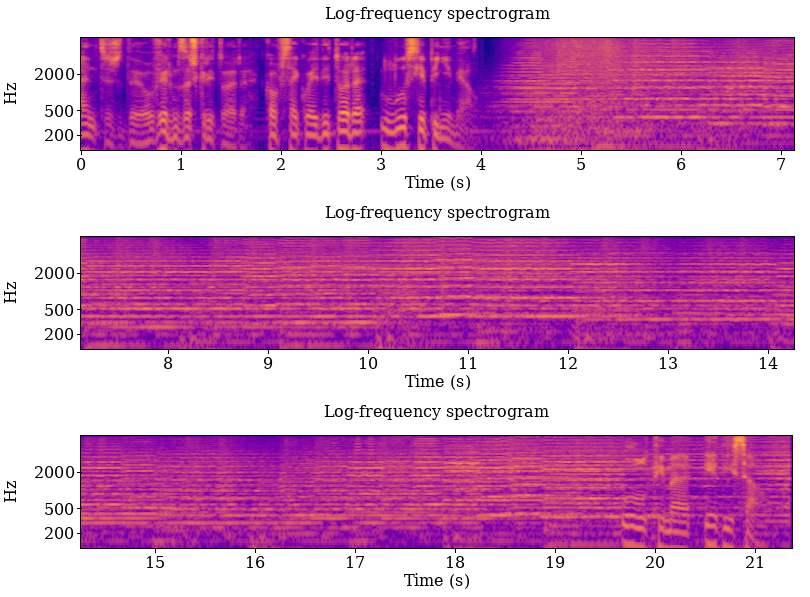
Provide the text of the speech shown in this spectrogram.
Antes de ouvirmos a escritora, conversei com a editora Lúcia Pinhimel. Última edição.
